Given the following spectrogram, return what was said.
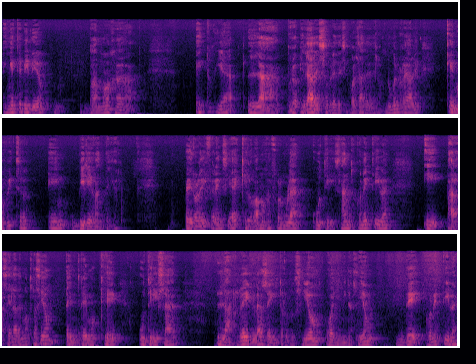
En este vídeo vamos a estudiar las propiedades sobre desigualdades de los números reales que hemos visto en vídeos anteriores. Pero la diferencia es que lo vamos a formular utilizando conectivas y para hacer la demostración tendremos que utilizar las reglas de introducción o eliminación de conectivas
